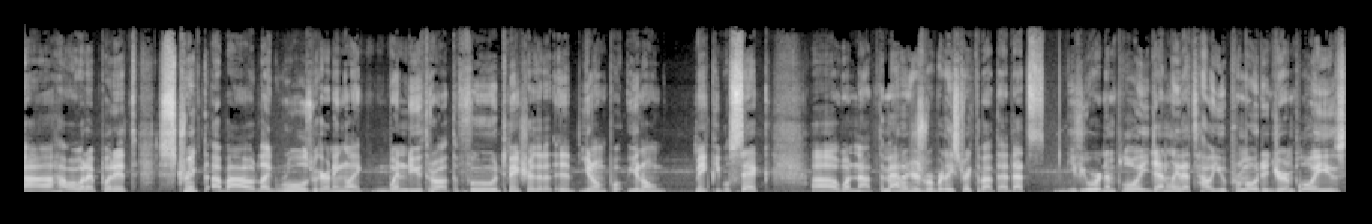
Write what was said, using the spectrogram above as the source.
uh, how would I put it, strict about like rules regarding like when do you throw out the food to make sure that it, it, you don't put you don't make people sick, uh, whatnot. The managers were really strict about that. That's if you were an employee, generally that's how you promoted your employees.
